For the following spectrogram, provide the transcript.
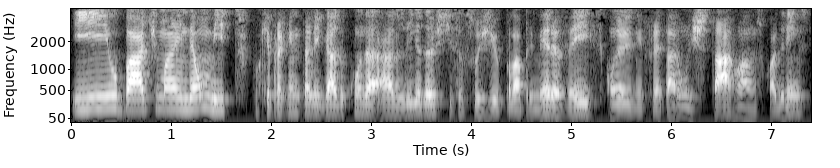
E o Batman ainda é um mito, porque para quem tá ligado, quando a, Liga da Justiça surgiu pela primeira vez, quando eles enfrentaram o Star lá nos quadrinhos,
